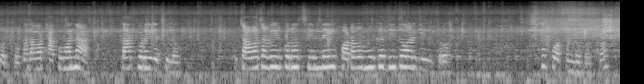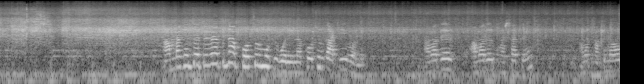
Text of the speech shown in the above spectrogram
করতো। কারণ আমার ঠাকুমার না দাঁত পড়ে গেছিল। চাবাচাবির কোনো সিন নেই, ফটাফট মুখে দিত আর গিলত। খুব পছন্দ করতো। আমরা কিন্তু এটা না কচুর মুখী বলি না, কচুর কাঠিই বলে। আমাদের আমাদের ভাষাতে আমার ঠাকুমাও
